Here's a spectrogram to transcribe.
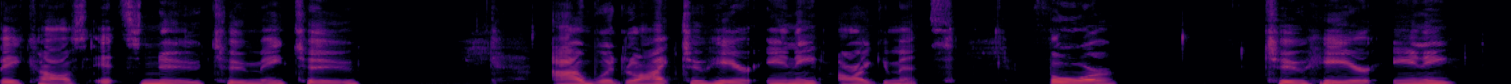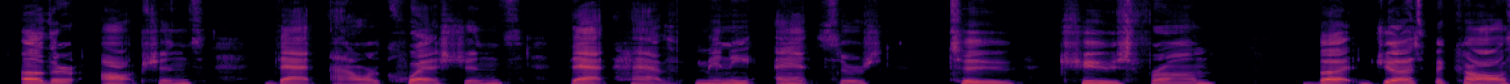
because it's new to me too. I would like to hear any arguments for to hear any other options that our questions that have many answers to choose from, but just because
